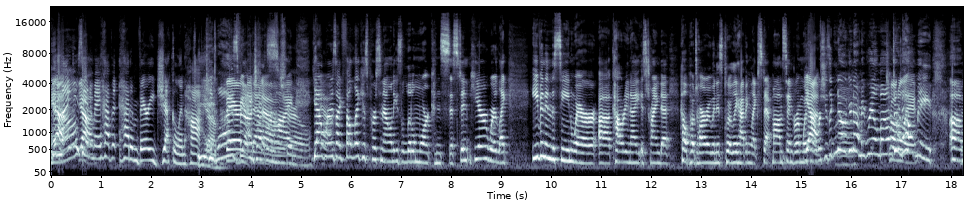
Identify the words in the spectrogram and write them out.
You the know? 90s Yeah. anime haven't had him very Jekyll and Hyde. Yeah. was Very very Jekyll and. Hyde. Yeah, Yeah. whereas I felt like his personality is a little more consistent here, where like even in the scene where uh, Kaolinite is trying to help Hotaru and is clearly having like stepmom syndrome with Yeah. her, where she's like, "No, you're not my real mom. Totally. Don't help me." Um,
